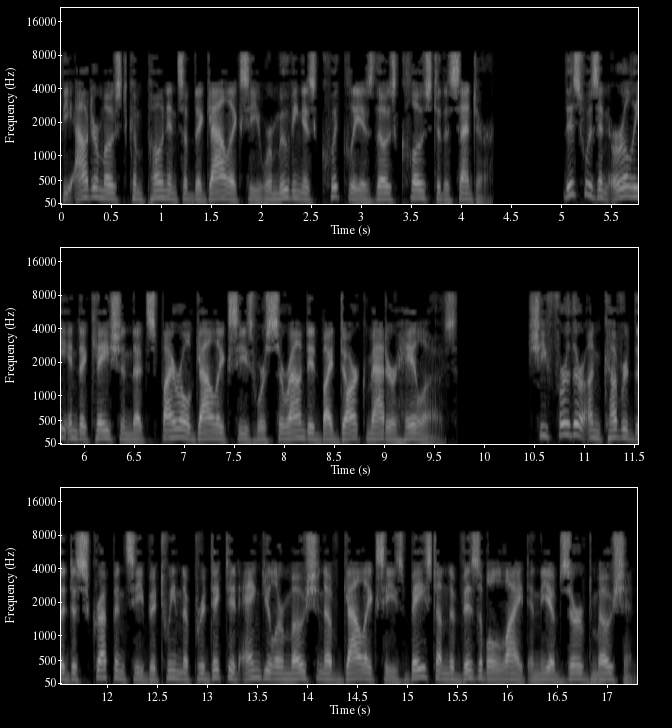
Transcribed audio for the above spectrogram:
The outermost components of the galaxy were moving as quickly as those close to the center. This was an early indication that spiral galaxies were surrounded by dark matter halos. She further uncovered the discrepancy between the predicted angular motion of galaxies based on the visible light and the observed motion.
